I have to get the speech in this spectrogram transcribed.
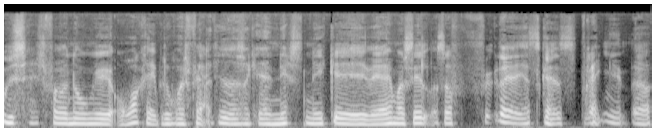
udsat for nogle øh, overgreb eller uretfærdigheder, så kan jeg næsten ikke øh, være i mig selv, og så føler jeg, at jeg skal springe ind og,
